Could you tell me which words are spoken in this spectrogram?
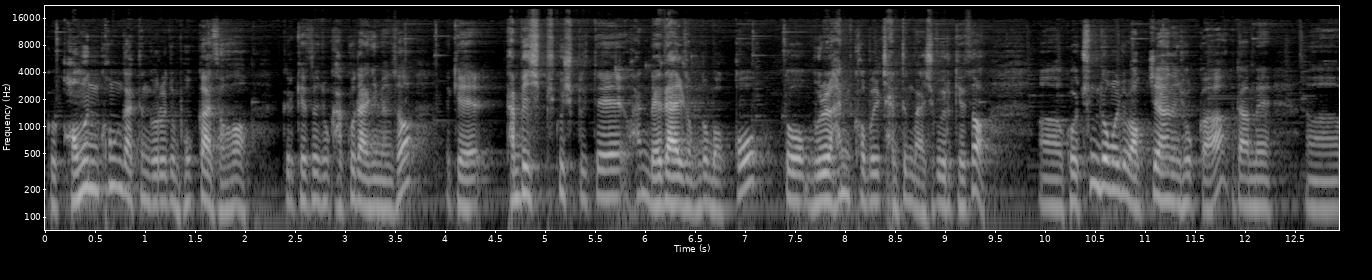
그 검은 콩 같은 거를 좀 볶아서 그렇게 해서 좀 갖고 다니면서 이렇게 담배 피고 싶을 때 한 매달 정도 먹고 또 물 한 컵을 잔뜩 마시고 이렇게 해서 어, 그 충동을 좀 억제하는 효과, 그 다음에 어,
